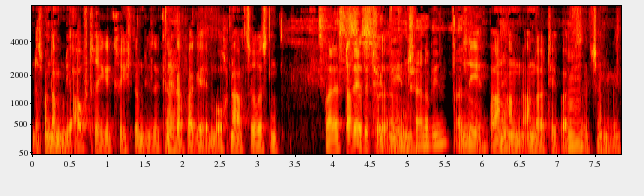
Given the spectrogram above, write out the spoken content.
dass man dann die Aufträge kriegt, um diese Kernkraftwerke ja. eben auch nachzurüsten. War das derselbe Typ ähm, wie in ähm, Tschernobyl? Also, nee, war ein nee. anderer Typ als mhm. Tschernobyl.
